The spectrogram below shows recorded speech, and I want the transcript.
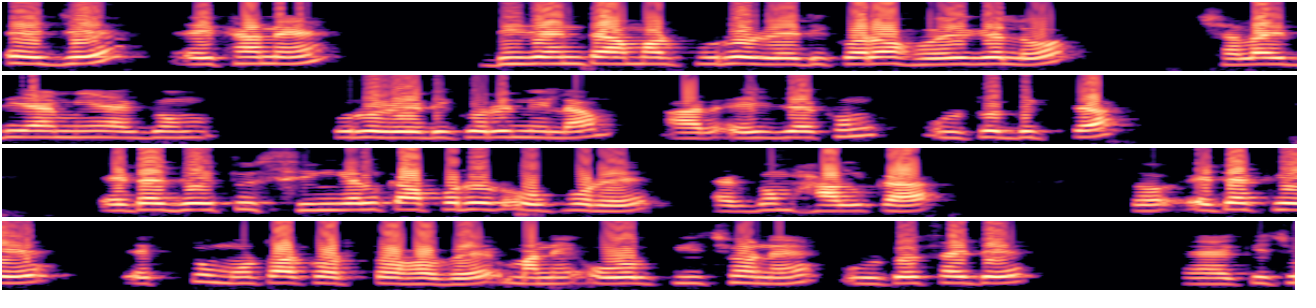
এই যে, এখানে ডিজাইনটা আমার পুরো রেডি করা হয়ে গেল। সেলাই দিয়ে আমি একদম পুরো রেডি করে নিলাম। আর এই যে এখন উল্টো দিকটা, এটা যেহেতু সিঙ্গেল কাপড়ের ওপরে, একদম হালকা, তো এটাকে একটু মোটা করতে হবে। মানে ওর পিছনে উল্টো সাইডে কিছু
